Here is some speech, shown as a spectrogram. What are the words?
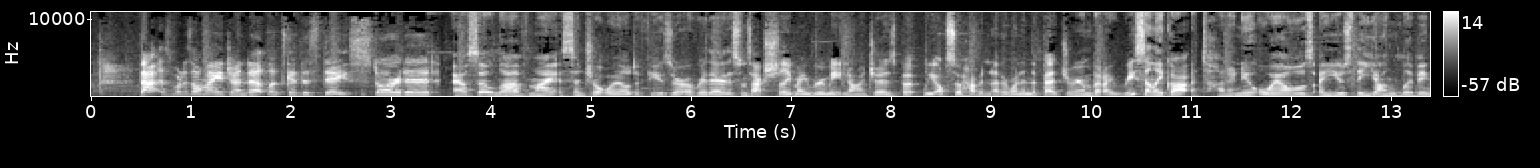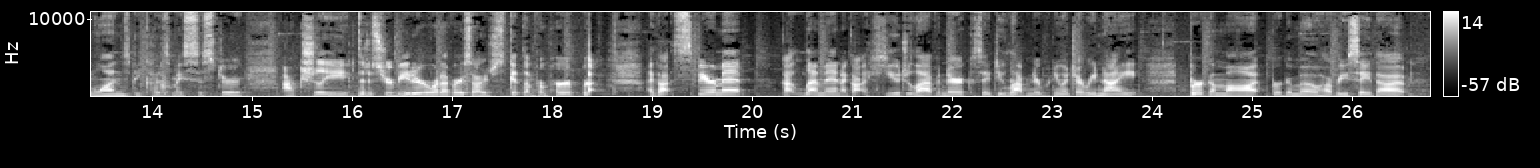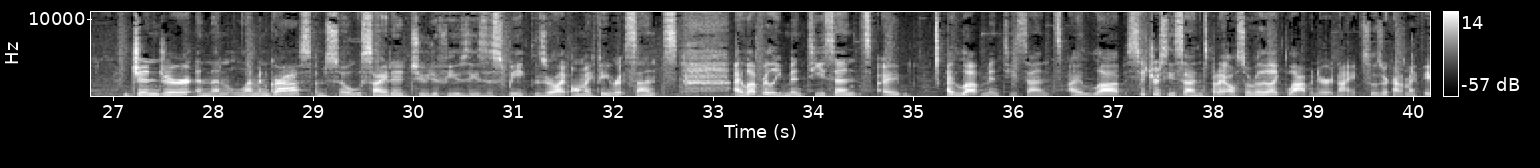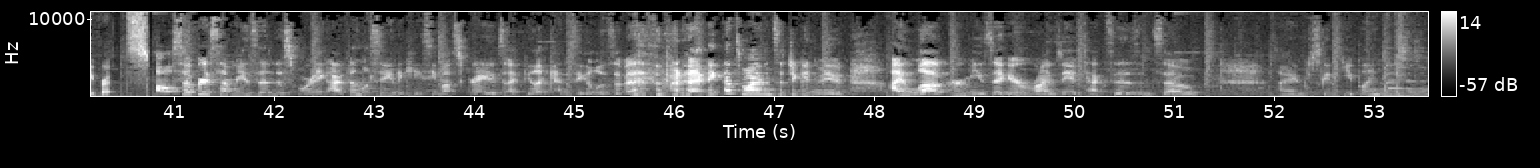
that is what is on my agenda. Let's get this day started. I also love my essential oil diffuser over there. This one's actually my roommate Naja's, but we also have another one in the bedroom. But I recently got a ton of new oils. I use the Young Living ones because my sister actually is a distributor or whatever, so I just get them from her. But I got spearmint, got lemon, I got a huge lavender because I do lavender pretty much every night. Bergamot, bergamot, however you say that ginger, and then lemongrass. I'm so excited to diffuse these this week. These are like all my favorite scents. I love really minty scents. I I love minty scents. I love citrusy scents, but I also really like lavender at night. So those are kind of my favorites. Also, for some reason this morning, I've been listening to Kacey Musgraves. I feel like Kenzie Elizabeth, but I think that's why I'm in such a good mood. I love her music. It reminds me of Texas, and so I'm just gonna keep playing this.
